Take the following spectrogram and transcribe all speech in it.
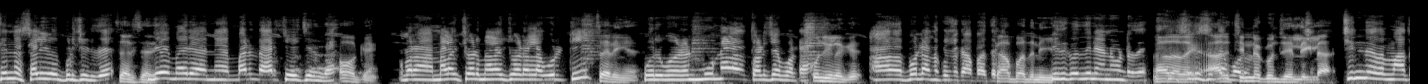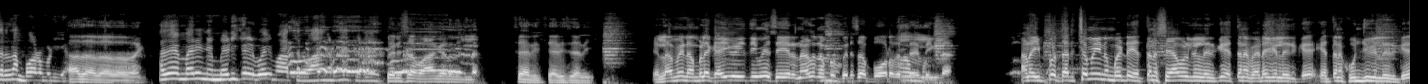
சின்ன சளி பிடிச்சிடுது. சரி சரி. இதே மாதிரி மருந்து அரைச்சி வச்சிருந்தேன். ஓகே. அப்புறம் மிளகுச்சோடு மிளகுச்சோடு எல்லாம் உருட்டி சரிங்க. ஒரு ரெண்டு மூணு நாள் தொடச்சே போட்டேன். குஞ்சுகளுக்கு? அதை போட்டு அந்த குஞ்சை காப்பாத்துறேன். காப்பாத்துனீங்க இதுக்கு வந்து நான் என்ன பண்றது? அது. சின்ன குஞ்சு இல்லைங்களா? சின்ன மாத்திரை தான் போட முடியும். அதே மாதிரி நான் மெடிக்கல் போய் மாத்திரை வாங்குறதே கிடையாது. பெருசா வாங்குறது இல்ல. சரி சரி சரி. எல்லாமே நம்மளே கை வைத்தியமே செய்யறதுனால நம்ம பெருசா போறது இல்ல. இல்லைங்களா? ஆனா இப்ப தற்சமயம் நம்ம கிட்ட எத்தனை சேவல்கள் இருக்கு எத்தனை விடைகள் இருக்கு எத்தனை குஞ்சுகள் இருக்கு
